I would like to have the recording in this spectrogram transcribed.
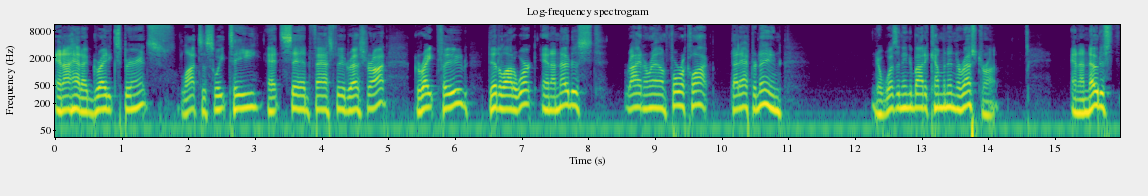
and I had a great experience. Lots of sweet tea at said fast food restaurant. Great food. Did a lot of work, and I noticed right around four o'clock that afternoon there wasn't anybody coming in the restaurant. And I noticed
